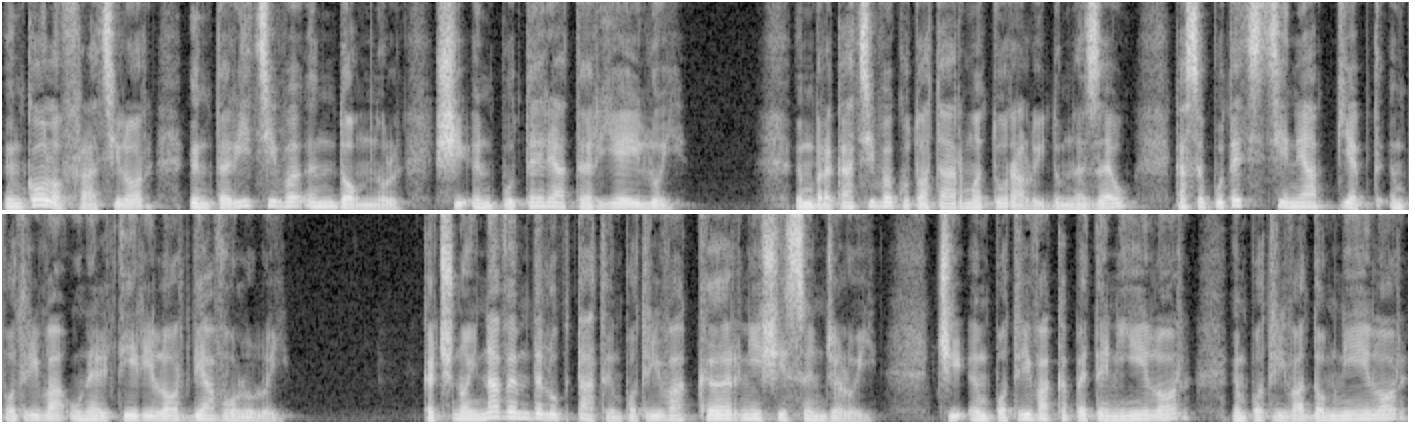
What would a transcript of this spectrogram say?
Încolo, fraților, întăriți-vă în Domnul și în puterea tăriei lui – Îmbrăcați-vă cu toată armătura lui Dumnezeu ca să puteți ținea piept împotriva uneltirilor diavolului. Căci noi n-avem de luptat împotriva cărnii și sângelui, ci împotriva căpeteniilor, împotriva domniilor,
